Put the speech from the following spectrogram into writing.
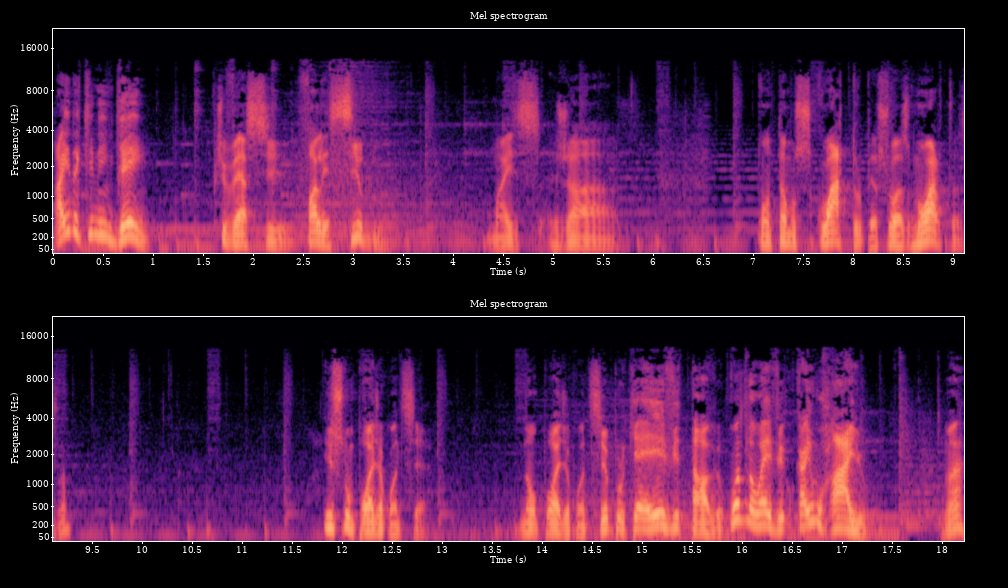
Ainda que ninguém tivesse falecido, mas já contamos quatro pessoas mortas, né? Isso não pode acontecer. Não pode acontecer porque é evitável. Quando não é evitável, cai um raio, é?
